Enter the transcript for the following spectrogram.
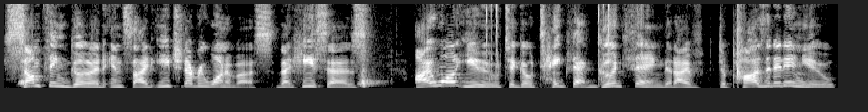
something good inside each and every one of us that He says, I want you to go take that good thing that I've deposited in you,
